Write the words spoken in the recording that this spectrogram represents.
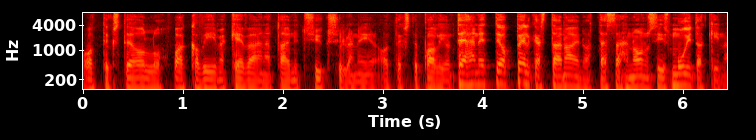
Oletteko te ollut vaikka viime keväänä tai nyt syksyllä, niin oletteko te paljon? Tehän ette ole pelkästään ainoa. Tässähän on siis muitakin.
